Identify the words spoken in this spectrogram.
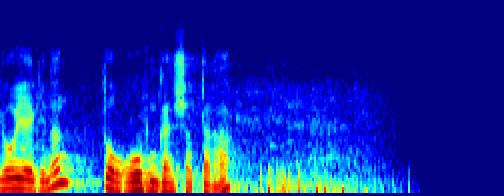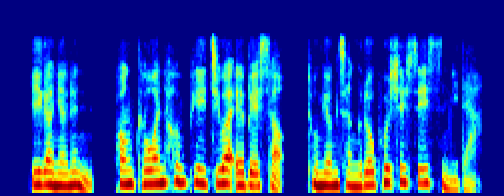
요 얘기는 또 5분간 쉬었다가 이 강연은 벙커원 홈페이지와 앱에서 동영상으로 보실 수 있습니다.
